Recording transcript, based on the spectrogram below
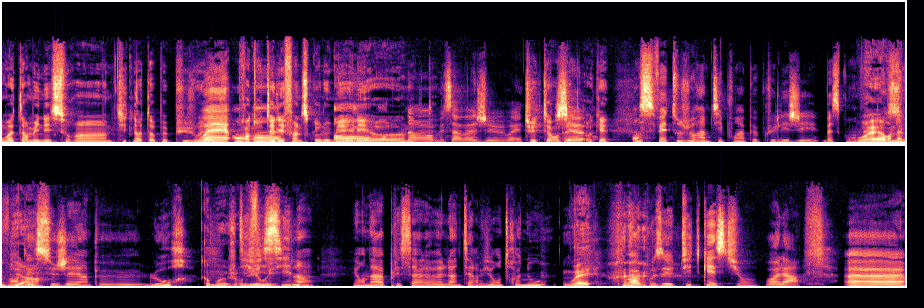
on va terminer sur un- une petite note un peu plus jouée. Ouais, on- Prends ton on- téléphone parce que le mien, il est. Euh, non, mais ça va, je, ouais. Tu étais en tête Je- Ok. On se fait toujours un petit point un peu plus léger parce qu'on Ouais, on aime souvent bien. des sujets un peu lourds, Comme aujourd'hui, oui. difficiles. Mm. et on a appelé ça euh, l'interview entre nous. Ouais. On va poser une petite question. Voilà. Euh,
